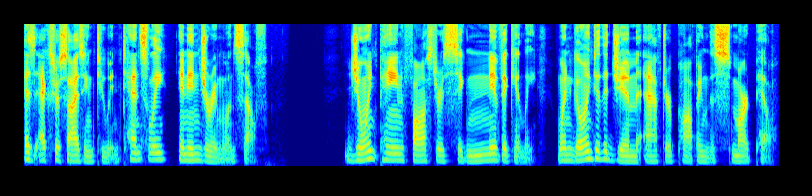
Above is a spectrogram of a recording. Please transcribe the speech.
as exercising too intensely and injuring oneself. Joint pain fosters significantly when going to the gym after popping the SMART pill.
